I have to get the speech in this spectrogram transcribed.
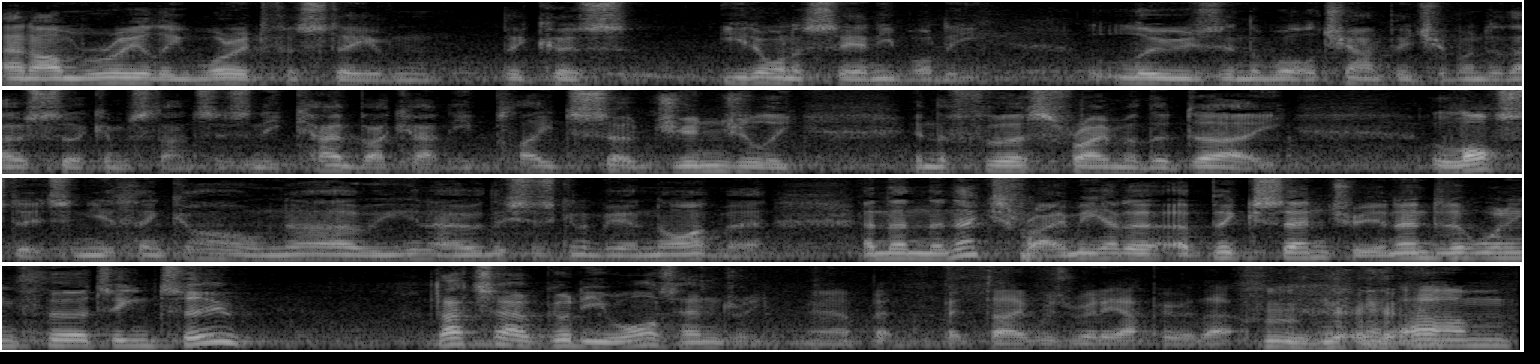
And I'm really worried for Stephen because you don't want to see anybody lose in the World Championship under those circumstances, and he came back out and he played so gingerly in the first frame of the day. Lost it, and you think, oh no, you know, this is going to be a nightmare. And then the next frame, he had a, a big century and ended up winning 13 2. That's how good he was, Hendry. Yeah, but, but Dave was really happy with that. um,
